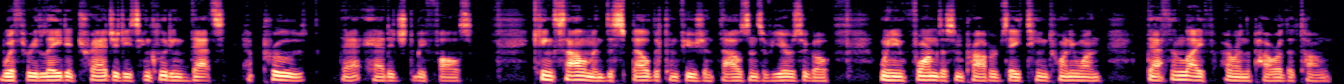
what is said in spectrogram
with related tragedies, including deaths, have proved that adage to be false. King Solomon dispelled the confusion thousands of years ago when he informed us in Proverbs 18:21, "Death and life are in the power of the tongue."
